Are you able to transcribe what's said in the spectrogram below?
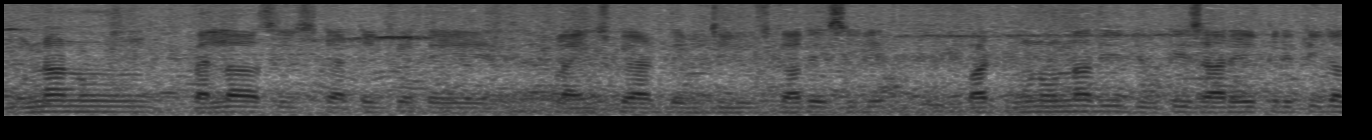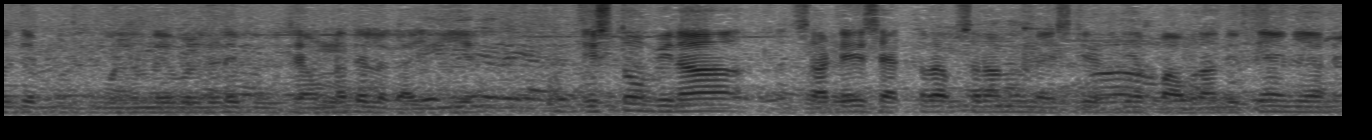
ਉਹਨਾਂ ਨੂੰ ਪਹਿਲਾਂ ਅਸੀਂ ਸਟੈਟਿਕ ਤੇ ਫਲਾਈਂਗ ਸਕੁਐਡ ਦੇ ਵਿੱਚ ਯੂਜ਼ ਕਰ ਰਹੇ ਸੀਗੇ। ਬਟ ਹੁਣ ਉਹਨਾਂ ਦੀ ਡਿਊਟੀ ਸਾਰੇ ਕ੍ਰਿਟੀਕਲ ਤੇ ਵੁਲਨਰੇਬਲ ਜਿਹੜੇ ਬੂਥ ਹੈ ਉਹਨਾਂ ਤੇ ਲਗਾਈ ਗਈ ਹੈ। ਇਸ ਤੋਂ ਬਿਨਾ ਸਾਡੇ ਸੈਕਟਰ ਅਫਸਰਾਂ ਨੂੰ ਮੈਜਿਸਟ੍ਰੇਟ ਦੀਆਂ ਪਾਵਰਾਂ ਦਿੱਤੀਆਂ ਗਈਆਂ ਨੇ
